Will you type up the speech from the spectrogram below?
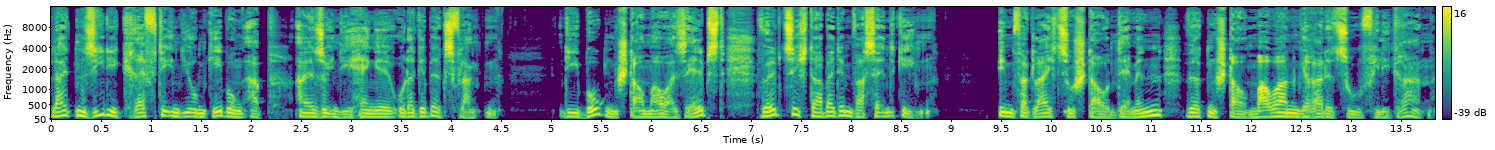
leiten sie die Kräfte in die Umgebung ab, also in die Hänge oder Gebirgsflanken. Die Bogenstaumauer selbst wölbt sich dabei dem Wasser entgegen. Im Vergleich zu Staudämmen wirken Staumauern geradezu filigran.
